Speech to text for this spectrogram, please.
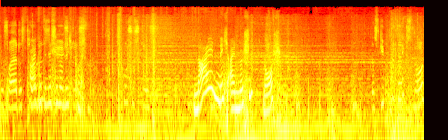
Zur Feier des Nein, Tages. bitte nicht mich pushen. Pushe. Nein, nicht einmischen. Nosch. Das gibt mir sechs noch.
